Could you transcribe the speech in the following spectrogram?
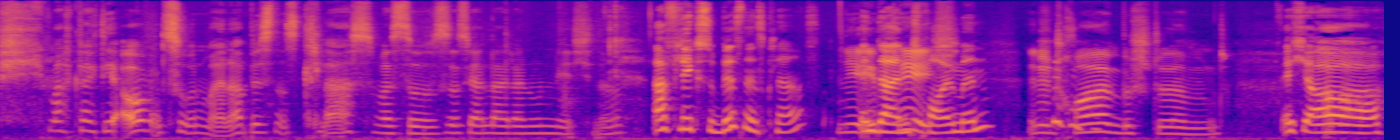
ich mach gleich die Augen zu in meiner Business Class. Weißt du, das ist ja leider nun nicht, ne? Ah, fliegst du Business Class? Nee, In deinen nicht. Träumen? In den Träumen bestimmt. Ich auch. Aber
